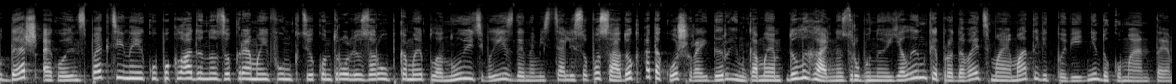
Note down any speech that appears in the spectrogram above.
у Держекоінспекції, на яку покладено зокрема і функцію контролю за рубками, планують виїзди на місця лісопосадок, а також рейди ринками. До легально зрубаної ялинки продавець має мати відповідні документи.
